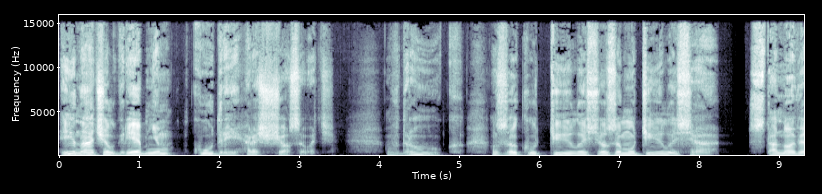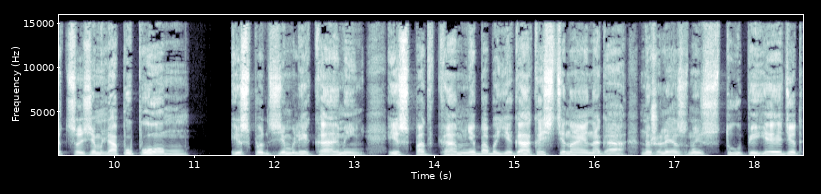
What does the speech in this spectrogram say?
и начал гребнем кудри расчесывать. Вдруг закутилась, замутилась, становится земля пупом. Из-под земли камень, из-под камня баба-яга костяная нога на железной ступе едет,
